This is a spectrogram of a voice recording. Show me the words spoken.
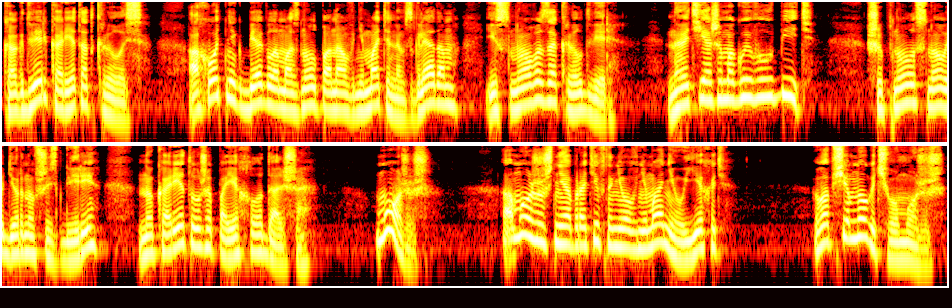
как дверь кареты открылась. Охотник бегло мазнул по нам внимательным взглядом и снова закрыл дверь. «Но ведь я же могу его убить!» Шепнула, снова дернувшись к двери, но карета уже поехала дальше. «Можешь», а можешь, не обратив на него внимания, уехать. Вообще много чего можешь.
